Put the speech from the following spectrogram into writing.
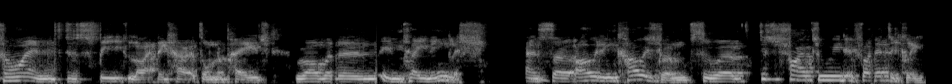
trying to speak like the character on the page rather than in plain English. And so I would encourage them to uh, just try to read it phonetically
